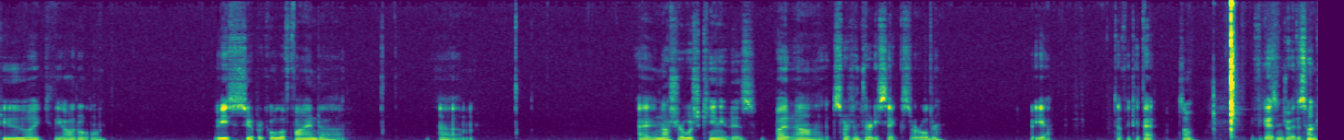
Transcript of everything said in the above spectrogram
do like the odd old one. It'd be super cool to find uh, um, I'm not sure which king it is, but uh, it's Sergeant 36 or older. But yeah, definitely take that. So, if you guys enjoyed this hunt,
